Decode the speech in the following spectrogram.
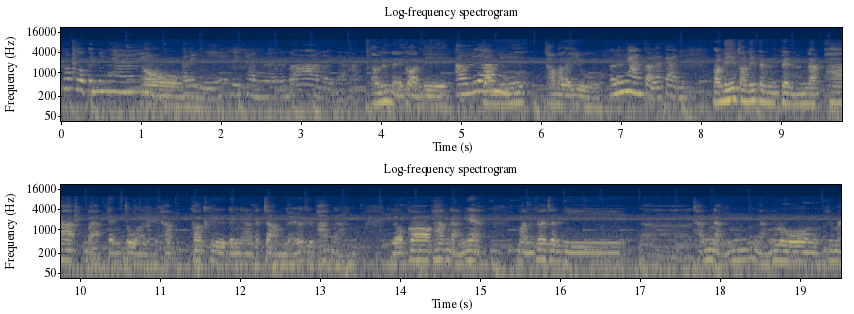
ครอบครัวเป็นยังไง อ๋ออ อะไรอย่างนี้มีแผนอะไรไว้บ้างอะไรอย่างเงี้ยค่ะ เอาเรื่องไหนก่อนดี เอาเรื่อง ตอนนี้ทำอะไรอยู่ เอาเรื่องงานก่อนแล้วกัน ตอนนี้ตอนนี้เป็นเป็นนักพากย์แบบเต็มตัวเลยครับ ก็คือเป็นงานประจำเลยก็คือพากย์หนัง แล้วก็ภาคหนังเนี่ยมันก็จะมีเอ่อทั้งหนังหนังโรงใช่ไหม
